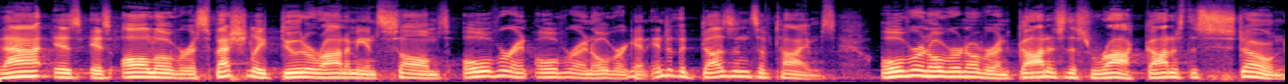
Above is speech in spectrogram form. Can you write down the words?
that is, is all over, especially Deuteronomy and Psalms, over and over and over again, into the dozens of times, over and over and over. And God is this rock, God is this stone.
